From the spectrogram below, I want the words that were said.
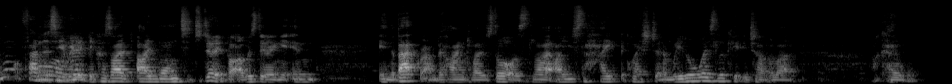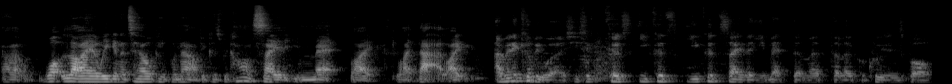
not fantasy Oh, really, because I I wanted to do it, but I was doing it in in the background behind closed doors. Like I used to hate the question, and we'd always look at each other like, okay, uh, what lie are we going to tell people now? Because we can't say that you met like like that. Like I mean, it could be worse. You could you could you could say that you met them at the local cruising spot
